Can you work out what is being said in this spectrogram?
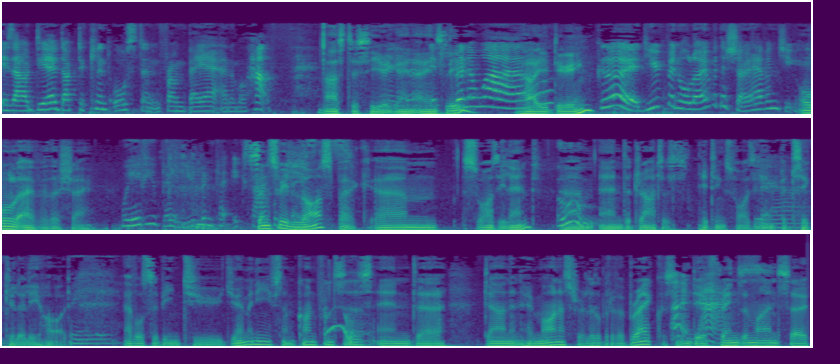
is our dear Dr. Clint Austin from Bayer Animal Health. Nice to see you again, Ainsley. It's been a while. How are you doing? Good. You've been all over the show, haven't you? All over the show. Where have you been? You've been pla- Since we places. last spoke, um, Swaziland, um, and the drought is hitting Swaziland Yeah. particularly hard. Really? I've also been to Germany for some conferences and uh, down in Hermanus for a little bit of a break with some Oh, dear nice. friends of mine. So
